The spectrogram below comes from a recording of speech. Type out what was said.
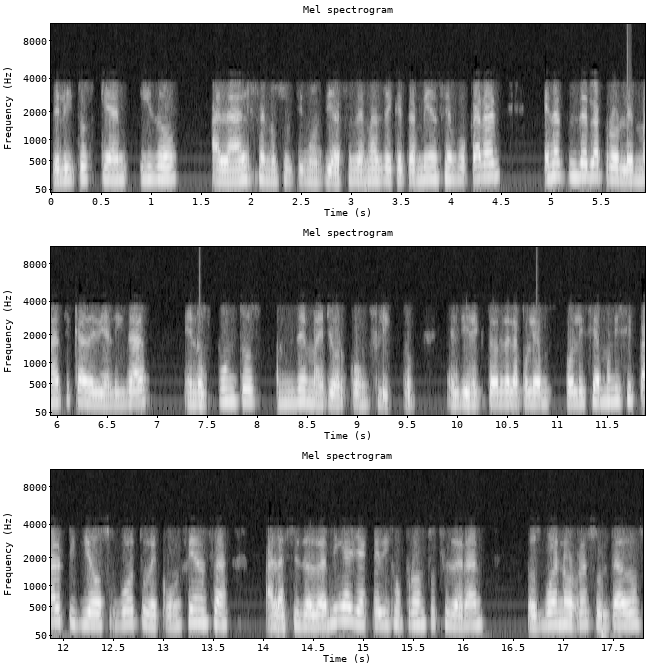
delitos que han ido a la alza en los últimos días. Además de que también se enfocarán en atender la problemática de vialidad en los puntos de mayor conflicto. El director de la Policía Municipal pidió su voto de confianza a la ciudadanía, ya que dijo pronto se darán los buenos resultados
